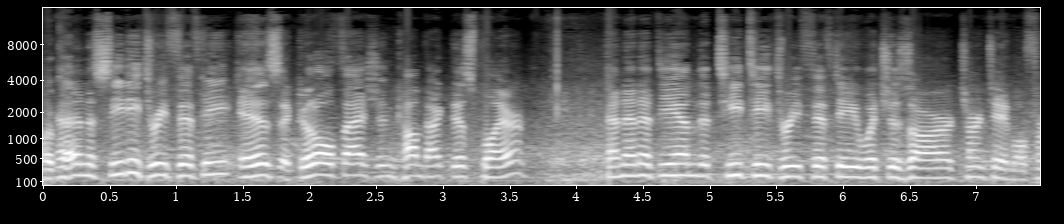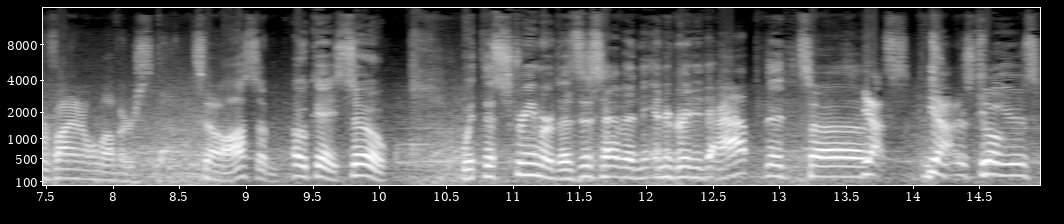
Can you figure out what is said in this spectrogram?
Okay. And then the CD350 is a good old fashioned compact disc player. And then at the end, the TT350, which is our turntable for vinyl lovers. So Awesome. Okay, so with the streamer, does this have an integrated app that uh, Yes. Yeah. consumers So, can use?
